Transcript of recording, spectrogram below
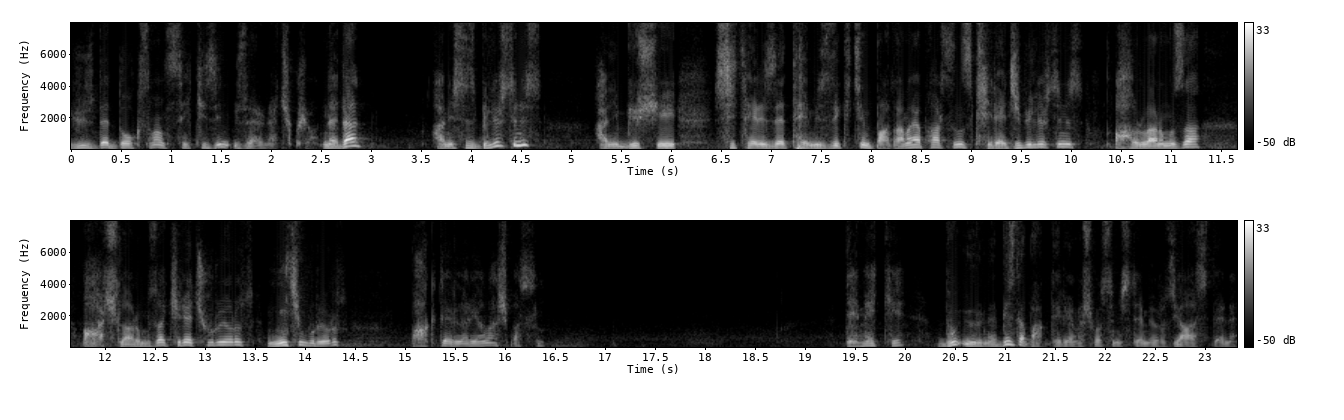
yüzde 98'in üzerine çıkıyor. Neden? Hani siz bilirsiniz. Hani bir şeyi sterilize temizlik için badana yaparsınız, kireci bilirsiniz. Ahırlarımıza, ağaçlarımıza kireç vuruyoruz. Niçin vuruyoruz? Bakteriler yanaşmasın. Demek ki bu ürüne biz de bakteri yanaşmasını istemiyoruz yağ asitlerine.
